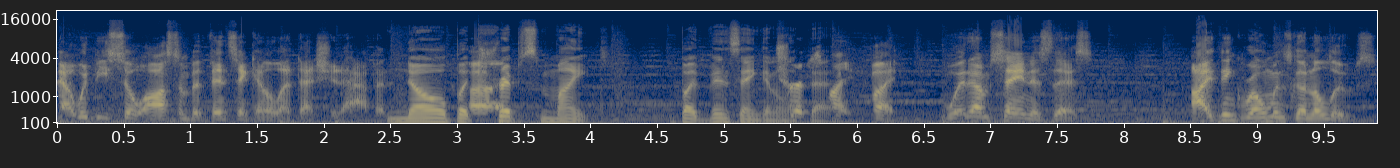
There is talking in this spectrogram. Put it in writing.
that would be so awesome. But Vince ain't gonna let that shit happen. No, but Uh, Trips might. But Vince ain't gonna let that. Trips that. might, but what I'm saying is this: I think Roman's gonna lose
